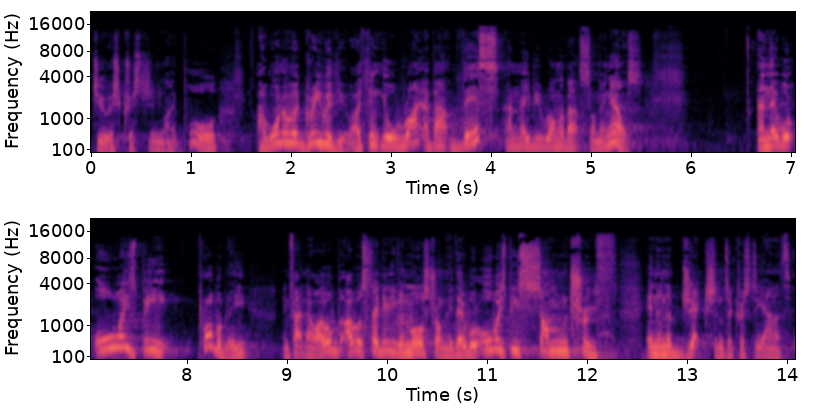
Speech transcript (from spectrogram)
Jewish Christian like Paul, I want to agree with you. I think you're right about this and maybe wrong about something else. And there will always be, probably, in fact, no, I will, I will state it even more strongly. There will always be some truth in an objection to Christianity.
